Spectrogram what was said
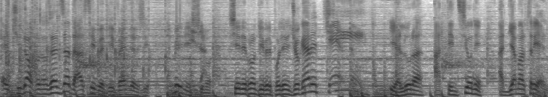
E citofono senza tasti per difendersi. Benissimo. Esatto. Siete pronti per poter giocare? Certo. E allora, attenzione, andiamo al triello.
